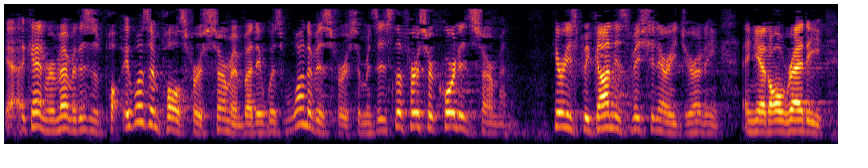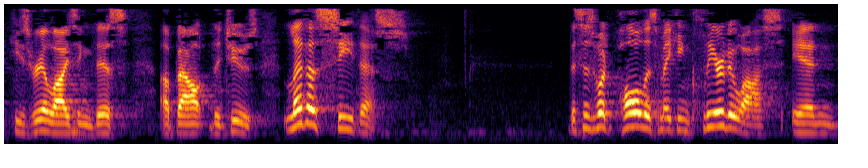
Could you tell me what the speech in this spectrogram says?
again, remember, this is Paul, it wasn't Paul's first sermon, but it was one of his first sermons. It's the first recorded sermon. Here he's begun his missionary journey, and yet already he's realizing this about the Jews. Let us see this. This is what Paul is making clear to us in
